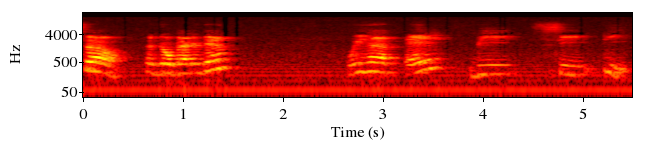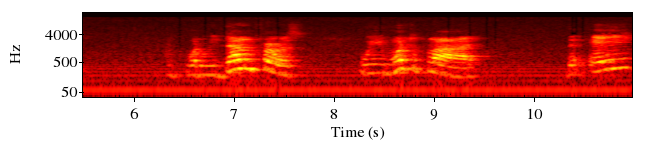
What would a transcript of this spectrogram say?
So, let's go back again. We have A, B, C, D. What we done first, we multiply the A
